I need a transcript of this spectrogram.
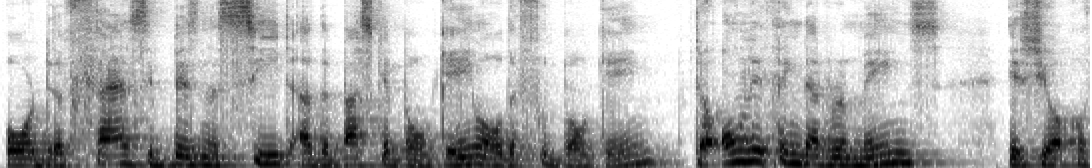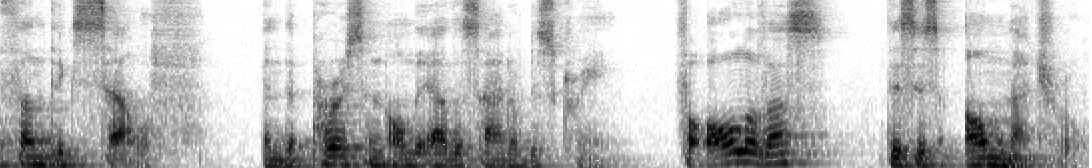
or the fancy business seat at the basketball game or the football game. The only thing that remains is your authentic self and the person on the other side of the screen. For all of us, this is unnatural.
